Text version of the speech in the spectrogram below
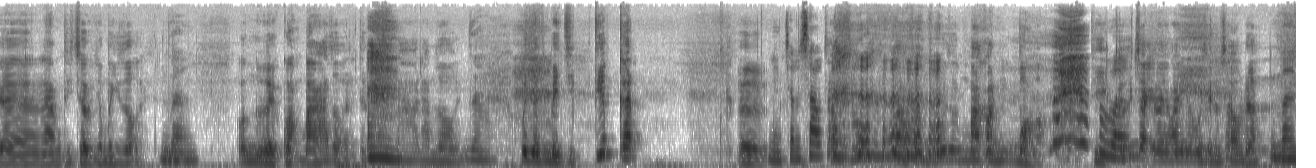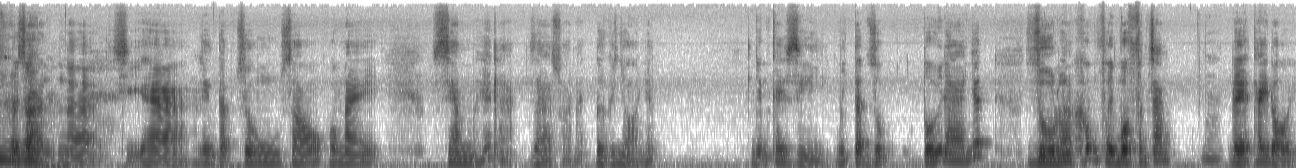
uh, làm thị trường cho mình rồi. Vâng. Có người quảng bá rồi tức là spa làm rồi. Dạ. bây giờ thì mình chỉ tiếp cận ừ, mình chăm sóc. chăm sóc và phân phối thôi mà còn bỏ. Thì Vâng. cứ chạy loay hoay đâu thì làm sao được. Vâng tôi cho rồi rằng chị Hà lên tập trung sau hôm nay xem hết lại giả soát lại từ cái nhỏ nhất những cái gì mình tận dụng tối đa nhất dù nó là 0,1% Dạ. để thay đổi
